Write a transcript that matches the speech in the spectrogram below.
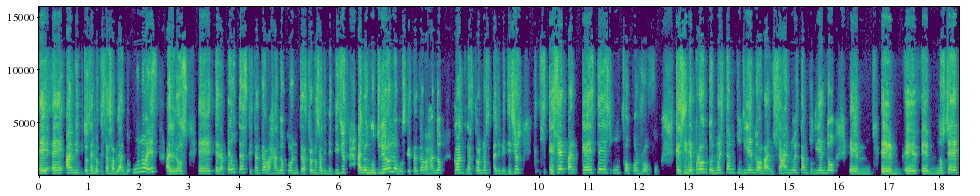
eh, eh, ámbitos en lo que estás hablando. Uno es a los eh, terapeutas que están trabajando con trastornos alimenticios, a los nutriólogos que están trabajando con trastornos alimenticios, que, sepan que este es un foco rojo, que si de pronto no están pudiendo avanzar, no están pudiendo, em, em, em, no sé,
